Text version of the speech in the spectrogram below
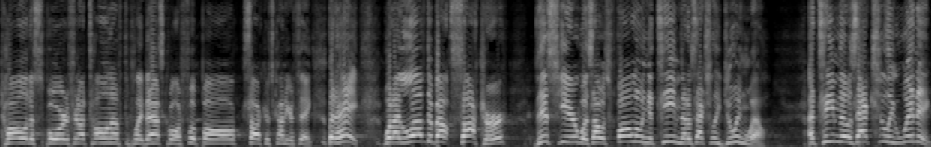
call it a sport if you're not tall enough to play basketball or football. Soccer's kind of your thing. But hey, what I loved about soccer this year was I was following a team that was actually doing well a team that was actually winning.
